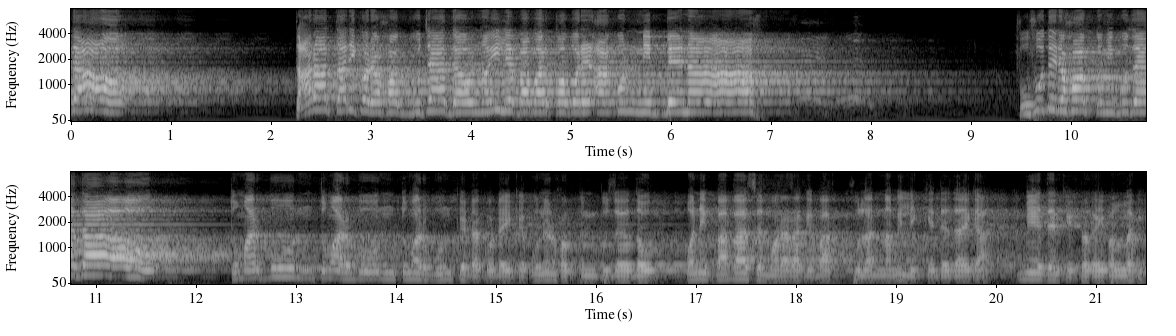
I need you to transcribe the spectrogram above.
দাও। তাড়াতাড়ি করে হক বুঝা দাও, নইলে বাবার কবরের আগুন নিববে না। ফুফুদের হক তুমি বুঝায় দাও। তোমার বোন তোমার বোন, তোমার বোনকে ডাকো, ডাইকে, বোনের হক তুমি বুঝায় দাও। অনেক বাবা আছে, মরার আগে বাপ ফুলার নামে লিখে দেয় জায়গা, মেয়েদেরকে ঠগাইবার লাগে।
